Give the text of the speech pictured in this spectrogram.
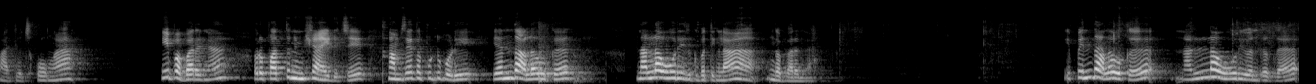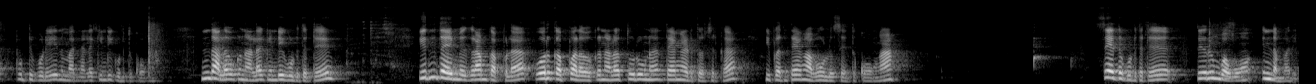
மாற்றி வச்சுக்கோங்க. இப்போ பாருங்கள் ஒரு பத்து நிமிஷம் ஆயிடுச்சு. நம்ம சேர்த்த புட்டு பொடி எந்த அளவுக்கு நல்லா ஊறி இருக்குது பார்த்தீங்களா இங்கே பாருங்கள் இப்போ இந்த அளவுக்கு நல்லா ஊறி வந்திருக்கிற புட்டு பொடியை இந்த மாதிரி நல்லா கிண்டி கொடுத்துக்கோங்க. இந்த அளவுக்கு நல்லா கிண்டி கொடுத்துட்டு இருநூத்தி ஐம்பது கிராம் கப்பில் ஒரு கப் அளவுக்கு நல்லா துருவின தேங்காய் எடுத்து வச்சுருக்கேன். இப்போ அந்த தேங்காவை உள்ள சேர்த்துக்கோங்க. சேர்த்து கொடுத்துட்டு திரும்பவும் இந்த மாதிரி.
